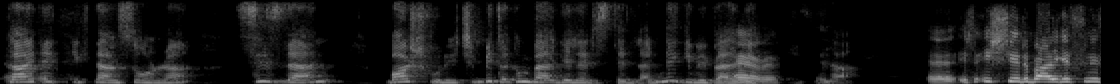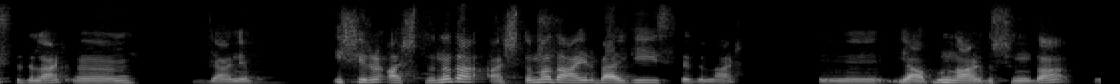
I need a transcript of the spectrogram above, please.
Evet. Kaydettikten sonra sizden başvuru için bir takım belgeler istediler. Ne gibi belgeler Evet. mesela? Ee, işte iş yeri belgesini istediler. Ee, yani iş yeri açtığına da açtığıma dair belgeyi istediler. Ee, ya bunlar dışında e,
